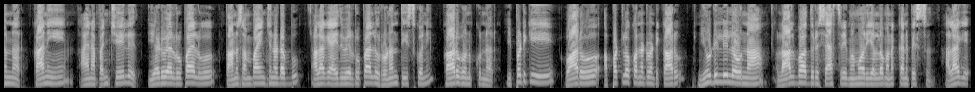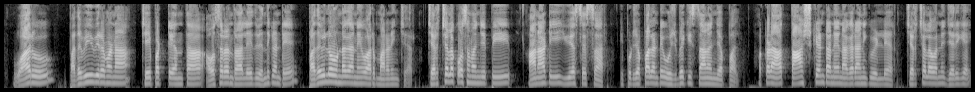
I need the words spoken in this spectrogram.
ఉన్నారు. కానీ ఆయన పని చేయలేదు. ఏడు వేల రూపాయలు తాను సంపాదించిన డబ్బు అలాగే ఐదు వేల రూపాయలు రుణం తీసుకొని కారు కొనుక్కున్నారు. ఇప్పటికీ వారు అప్పట్లో కొన్నటువంటి కారు న్యూఢిల్లీలో ఉన్న లాల్ బహదూర్ శాస్త్రి మెమోరియల్లో మనకు కనిపిస్తుంది. అలాగే వారు పదవీ విరమణ చేపట్టేంత అవసరం రాలేదు. ఎందుకంటే పదవిలో ఉండగానే వారు మరణించారు. చర్చల కోసం అని చెప్పి ఆనాటి యుఎస్ఎస్ఆర్ ఇప్పుడు చెప్పాలంటే ఉజ్బెకిస్తాన్ అని చెప్పాలి. అక్కడ తాష్కెంట్ అనే నగరానికి వెళ్ళారు. చర్చలు అవన్నీ జరిగాయి.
